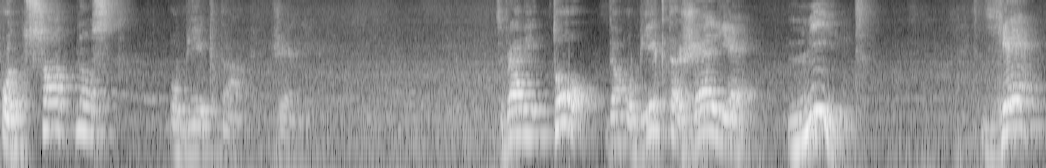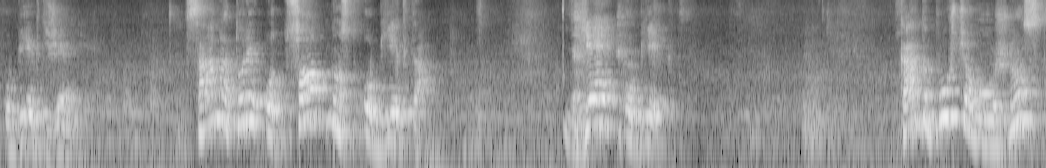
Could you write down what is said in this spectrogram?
odsotnost objekta želje. Se pravi, to, da objekta želje ni, je objekt želje. Sama torej odsotnost objekta je objekt. Kar dopušča možnost,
